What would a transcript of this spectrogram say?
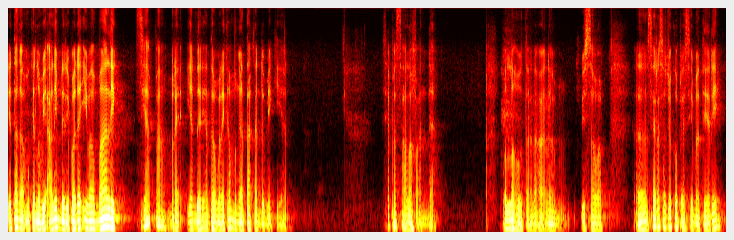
Kita nggak mungkin lebih alim daripada Imam Malik. Siapa yang dari antara mereka mengatakan demikian? Siapa salaf Anda? Wallahu ta'ala alam bisawab. Uh, saya rasa cukup ya materi.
